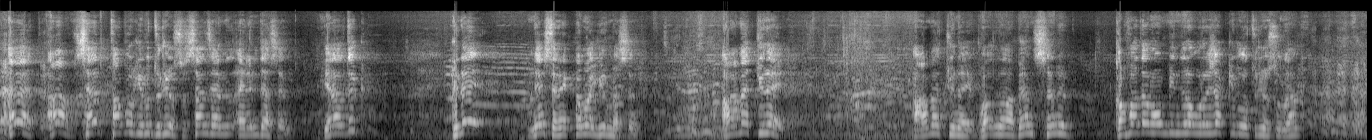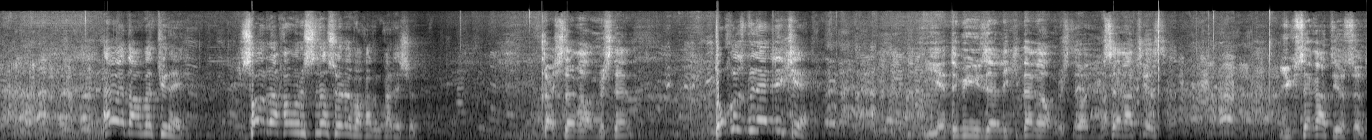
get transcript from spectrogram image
Evet ağam sen tabu gibi duruyorsun. Sen senin elindesin. Geldik. Güney neyse reklama girmesin. Ahmet Güney. Ahmet Güney. Vallahi ben seni kafadan 10 bin lira vuracak gibi oturuyorsun ha. Evet Ahmet Güney. Son rakamın üstüne söyle bakalım kardeşim. Kaçta kalmıştı? 9052. 7152'de kalmıştı. Yüksek atıyorsun. Yüksek atıyorsun.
